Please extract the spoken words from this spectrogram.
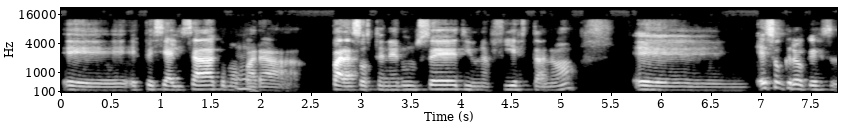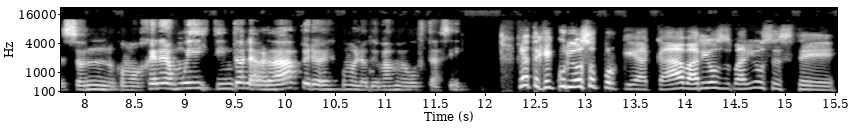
eh, especializada como mm. para, para sostener un set y una fiesta, ¿no? eso creo que son como géneros muy distintos, la verdad, pero es como lo que más me gusta, sí. Fíjate qué curioso porque acá varios, varios este,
